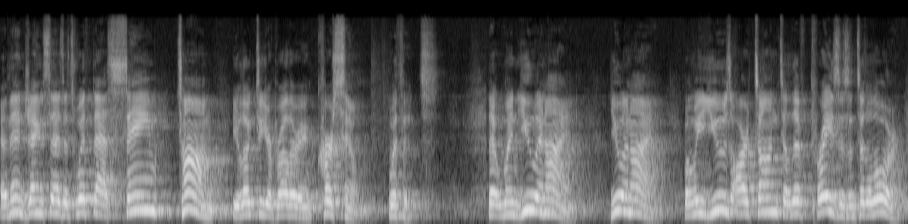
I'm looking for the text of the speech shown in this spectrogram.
And then James says it's with that same tongue you look to your brother and curse him with it. That when you and I, you and I, when we use our tongue to lift praises unto the Lord,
